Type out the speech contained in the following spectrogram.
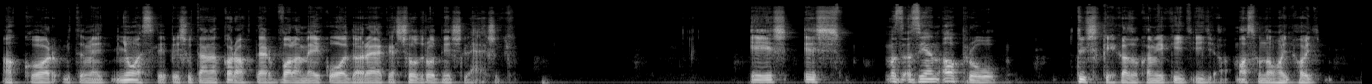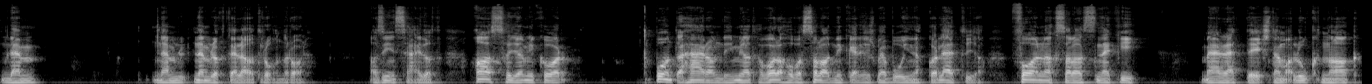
akkor mit tudom, egy 8 lépés után a karakter valamelyik oldalra elkezd sodrodni és leesik. És, és az, az ilyen apró tüskék azok, amik így, így azt mondom, hogy, hogy nem, nem, nem lökte le a trónról az inside-ot. Az, hogy amikor pont a 3D miatt, ha valahova szaladni kell és bebújni, akkor lehet, hogy a falnak szaladsz neki mellette, és nem a luknak.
